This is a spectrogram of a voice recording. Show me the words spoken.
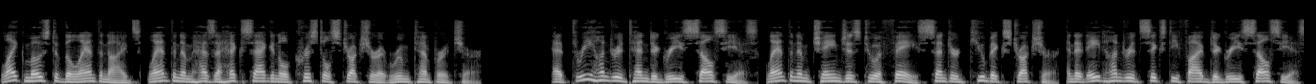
Like most of the lanthanides, lanthanum has a hexagonal crystal structure at room temperature. At 310 degrees Celsius, lanthanum changes to a face-centered cubic structure, and at 865 degrees Celsius,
